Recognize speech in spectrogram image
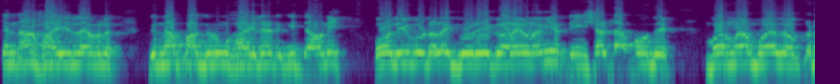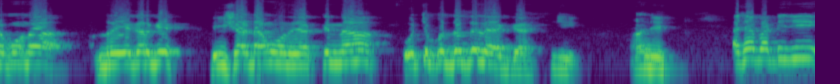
ਕਿੰਨਾ ਹਾਈ ਲੈਵਲ ਕਿੰਨਾ ਪੱਗ ਨੂੰ ਹਾਈਲਾਈਟ ਕੀਤਾ। ਉਹਨੇ ਹਾਲੀਵੁੱਡ ਵਾਲੇ ਗੋਰੇ ਕਾਲੇ ਉਹਨਾਂ ਦੀਆਂ ਟੀ-ਸ਼ਰਟਾਂ ਪਾਉਂਦੇ ਵਰਨਾ ਬੋਏ ਲੋਕੜ ਪਾਉਂਦਾ ਡਰੇ ਕਰਕੇ ਟੀ-ਸ਼ਰਟਾਂ ਪਾਉਂਦੇ ਆ। ਕਿੰਨਾ ਉੱਚ ਪੱਧਰ ਤੇ ਲੈ ਗਿਆ ਜੀ। ਹਾਂਜੀ। ਅੱਛਾ ਬਾਟੀ ਜੀ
